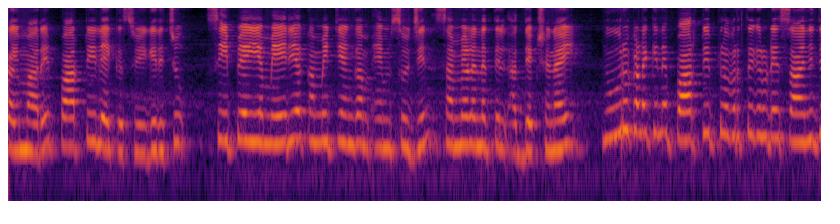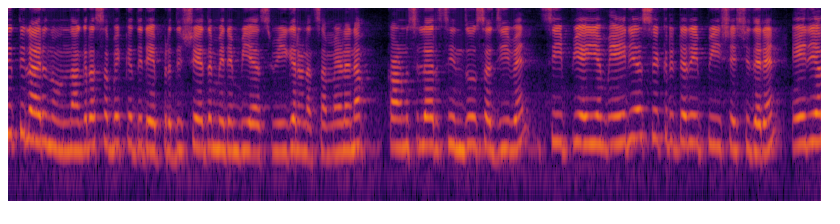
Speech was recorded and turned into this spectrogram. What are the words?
കൈമാറി പാർട്ടിയിലേക്ക് സ്വീകരിച്ചു. C P I M area committee അംഗം എം സുജിൻ സമ്മേളനത്തിൽ അധ്യക്ഷനായി. നൂറുകണക്കിന് പാർട്ടി പ്രവർത്തകരുടെ സാന്നിധ്യത്തിലായിരുന്നു നഗരസഭയ്ക്കെതിരെ പ്രതിഷേധമിരമ്പിയ സ്വീകരണ സമ്മേളനം. Councillor Sindhu Sajeevan C P I M area secretary P Sasidharan area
